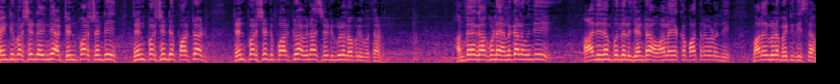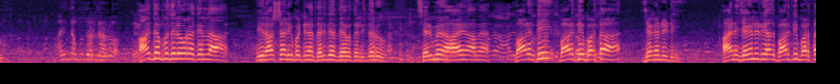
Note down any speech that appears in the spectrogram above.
నైంటీ పర్సెంట్ అయింది ఆ ten percent ten percent part ten percent part Avinash Reddy కూడా లోపలికి పోతాడు. అంతేకాకుండా వెనకాల ఉంది ఆది దంపతులు జంట వాళ్ళ యొక్క పాత్ర కూడా ఉంది. వాళ్ళది కూడా బయటికి తీస్తాం? ఆది దంపతులు ఎవరో? తెల్ల ఈ రాష్ట్రానికి పట్టిన దరిద్ర దేవతలు ఇద్దరు. షర్మి ఆయన ఆమె భారతి భారతీ భర్త జగన్ రెడ్డి. ఆయన జగన్ రెడ్డి కాదు భారతీ భర్త.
